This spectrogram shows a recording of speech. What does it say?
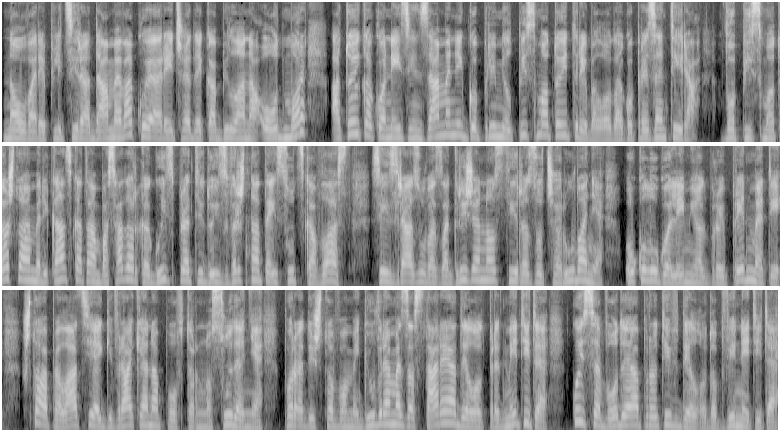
На ова реплицира Дамева, која рече дека била на одмор, а тој како нејзин заменик го примил писмото и требало да го презентира. Во писмото што американската амбасадорка го испрати до извршната и судска власт, се изразува загриженост и разочарување околу големиот број предмети што апелација ги враќа на повторно судење, поради што во меѓувреме застареа дел од предметите кои се водеа против дел од обвинетите.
